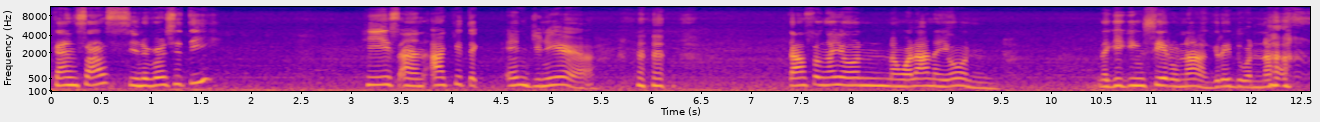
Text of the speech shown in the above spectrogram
Kansas University? He is an architect engineer. Kaso ngayon, nawala na yon. Nagiging zero na, grade 1 na.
